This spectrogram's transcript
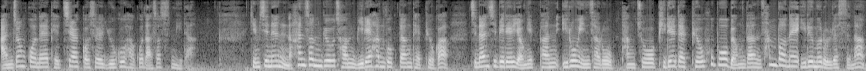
안정권에 배치할 것을 요구하고 나섰습니다. 김 씨는 한선교 전 미래한국당 대표가 지난 11일 영입한 1호 인사로 당초 비례대표 후보 명단 3번에 이름을 올렸으나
